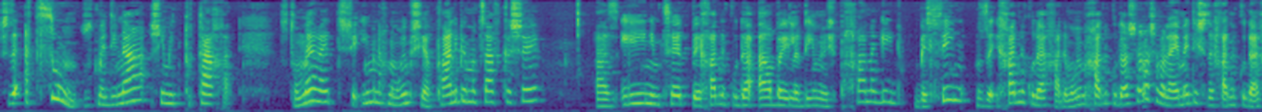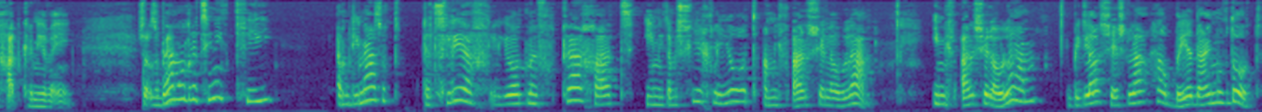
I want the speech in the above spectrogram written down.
שזה עצום, זאת מדינה שהיא מתפתחת. זאת אומרת שאם אנחנו אומרים שיפן היא במצב קשה, אז היא נמצאת ב-1.4 ילדים למשפחה נגיד, בסין זה 1.1, הם אומרים 1.3, אבל האמת היא שזה 1.1 כנראה. עכשיו זו בעיה מאוד רצינית, כי המדינה הזאת תצליח להיות מפותחת אם היא תמשיך להיות המפעל של העולם. היא מפעל של העולם בגלל שיש לה הרבה ידיים עובדות.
